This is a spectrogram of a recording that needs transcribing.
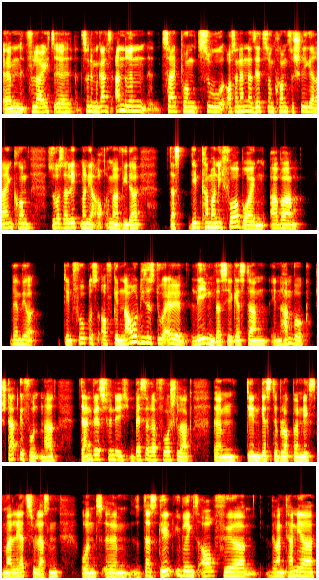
ähm, vielleicht äh, zu einem ganz anderen Zeitpunkt zu Auseinandersetzungen kommen, zu Schlägereien kommen. Sowas erlebt man ja auch immer wieder. Das, dem kann man nicht vorbeugen. Aber wenn wir den Fokus auf genau dieses Duell legen, das hier gestern in Hamburg stattgefunden hat, dann wäre es, finde ich, ein besserer Vorschlag, ähm, den Gästeblock beim nächsten Mal leer zu lassen. Und ähm, das gilt übrigens auch für, man kann ja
